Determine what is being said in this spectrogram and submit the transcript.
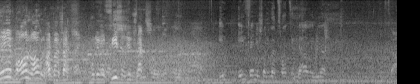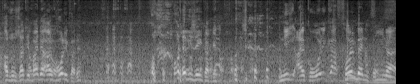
Nee, braune Augen hat mein Schatz. Und ihre Füße sind schwarz. Ich schon über 20 Jahre hier. Also seid ihr beide Alkoholiker, ne? Oder wie sehe ich das jetzt? Nicht Alkoholiker, Vollbenziner.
